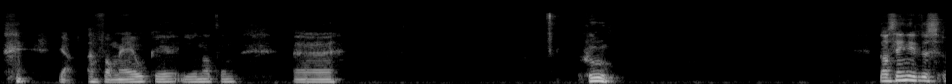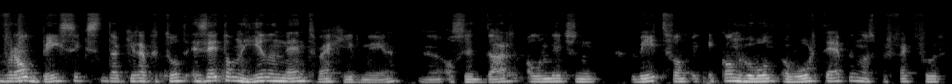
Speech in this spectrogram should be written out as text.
ja, en van mij ook, eh, Jonathan. Uh, goed. Dan zijn er dus vooral basics dat ik hier heb getoond. Je bent dan een hele eind weg hiermee. Hè? Als je daar al een beetje weet van, ik kan gewoon een woord typen, dat is perfect voor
